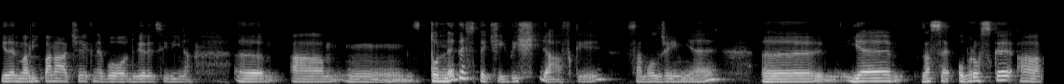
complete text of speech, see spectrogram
jeden malý panáček nebo dvě deci vína. A mm, to nebezpečí vyšší dávky samozřejmě je zase obrovské a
